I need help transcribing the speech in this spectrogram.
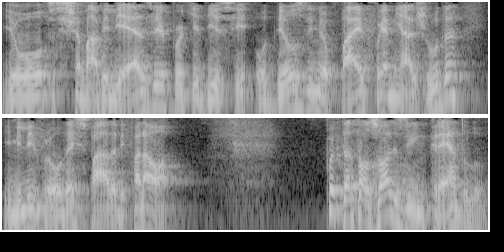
E o outro se chamava Eliezer, porque disse: O Deus de meu pai foi a minha ajuda e me livrou da espada de Faraó. Portanto, aos olhos do incrédulo,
